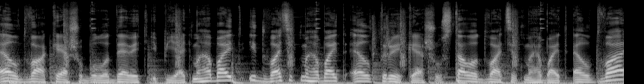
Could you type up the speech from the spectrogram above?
L2 кешу було 9,5 МБ і 20 МБ L3 кешу. Стало 20 МБ L2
